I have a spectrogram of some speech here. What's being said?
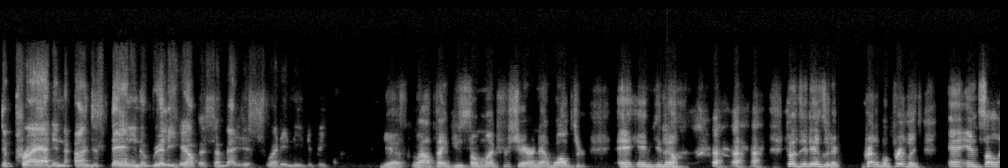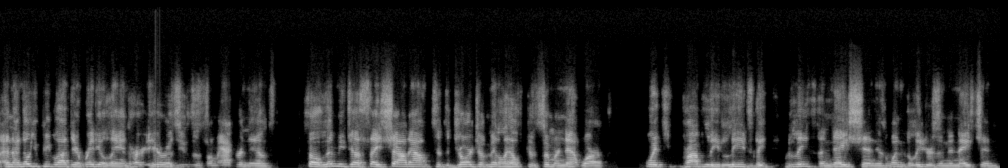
the pride and the understanding of really helping somebody, this is where they need to be. Yes. Wow. Thank you so much for sharing that, Walter. And, and you know, because it is an incredible privilege. And, and, so, and I know you people out there, Radio Land, hear, hear us using some acronyms. So let me just say shout out to the Georgia Mental Health Consumer Network, which probably leads the leads the nation, is one of the leaders in the nation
